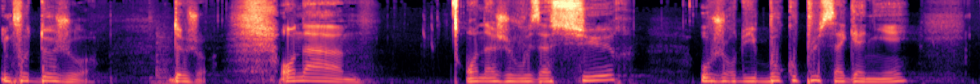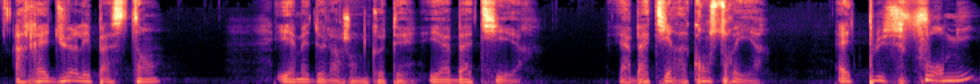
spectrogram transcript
Il me faut deux jours. Deux jours. On a, on a, je vous assure, aujourd'hui beaucoup plus à gagner, à réduire les passe-temps et à mettre de l'argent de côté et à bâtir. Et à bâtir, à construire. À être plus fourmi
